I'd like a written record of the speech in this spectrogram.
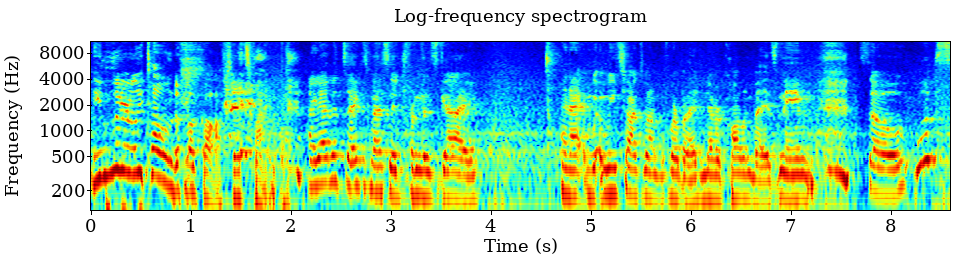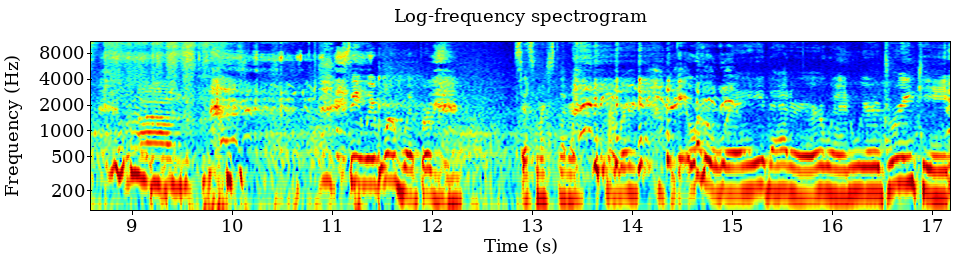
you literally tell him to fuck off, so it's fine. I got a text message from this guy, and I we talked about him before, but I'd never called him by his name. So whoops. Um, See, we were we're, that's my stutter. Remember? Okay, we're way better when we're drinking.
